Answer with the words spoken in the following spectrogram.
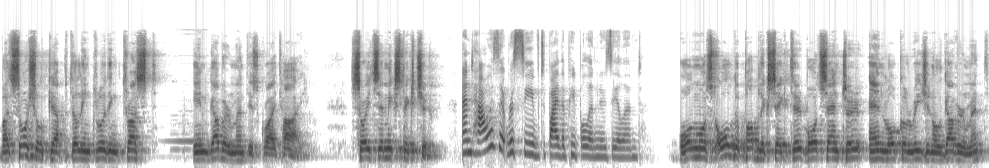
but social capital, including trust in government, is quite high. So it's a mixed picture. And how is it received by the people in New Zealand? Almost all the public sector, both center and local regional government,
